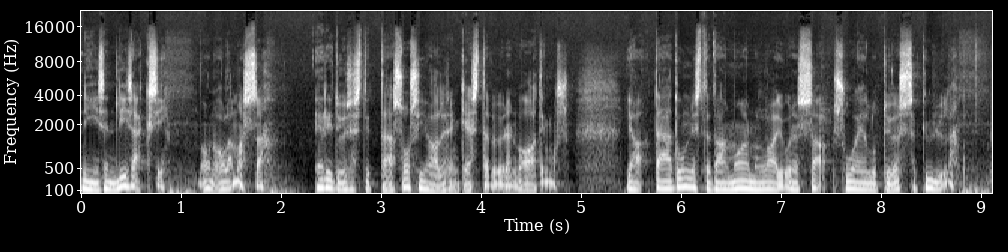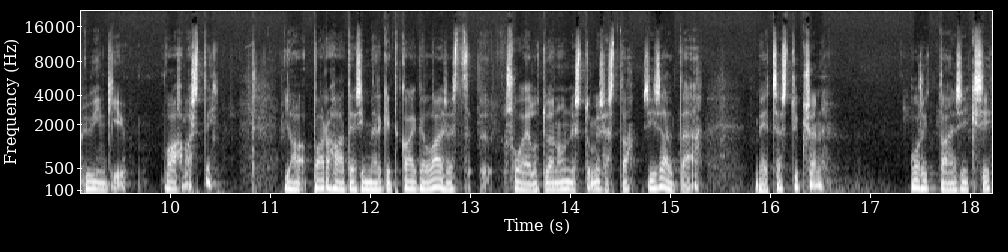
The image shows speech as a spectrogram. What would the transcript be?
Niin sen lisäksi on olemassa erityisesti tämä sosiaalisen kestävyyden vaatimus. Ja tämä tunnistetaan maailmanlaajuisessa suojelutyössä kyllä hyvinkin vahvasti. Ja parhaat esimerkit kaikenlaisesta suojelutyön onnistumisesta sisältää metsästyksen osittain siksi,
